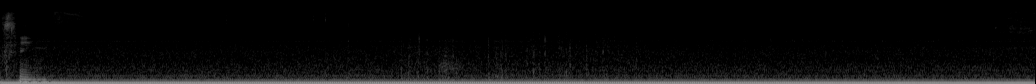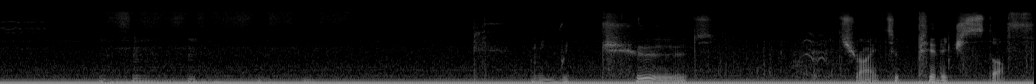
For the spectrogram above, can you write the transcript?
nothing. I mean, we could try to pillage stuff.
